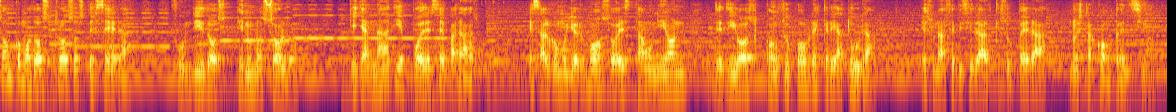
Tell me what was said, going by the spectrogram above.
son como dos trozos de cera, fundidos en uno solo que ya nadie puede separar. Es algo muy hermoso esta unión de Dios con su pobre criatura. Es una felicidad que supera nuestra comprensión.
